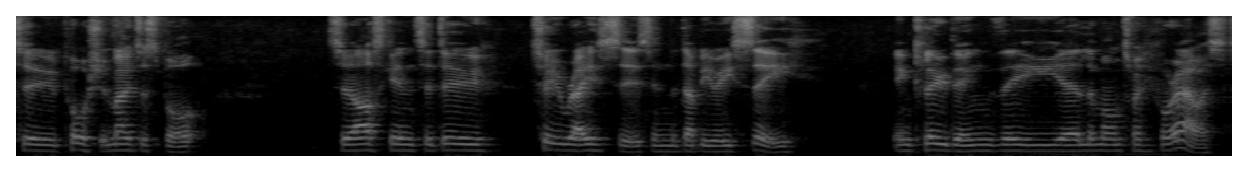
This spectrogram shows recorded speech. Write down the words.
to Porsche Motorsport to ask him to do two races in the WEC, including the uh, Le Mans 24 Hours.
